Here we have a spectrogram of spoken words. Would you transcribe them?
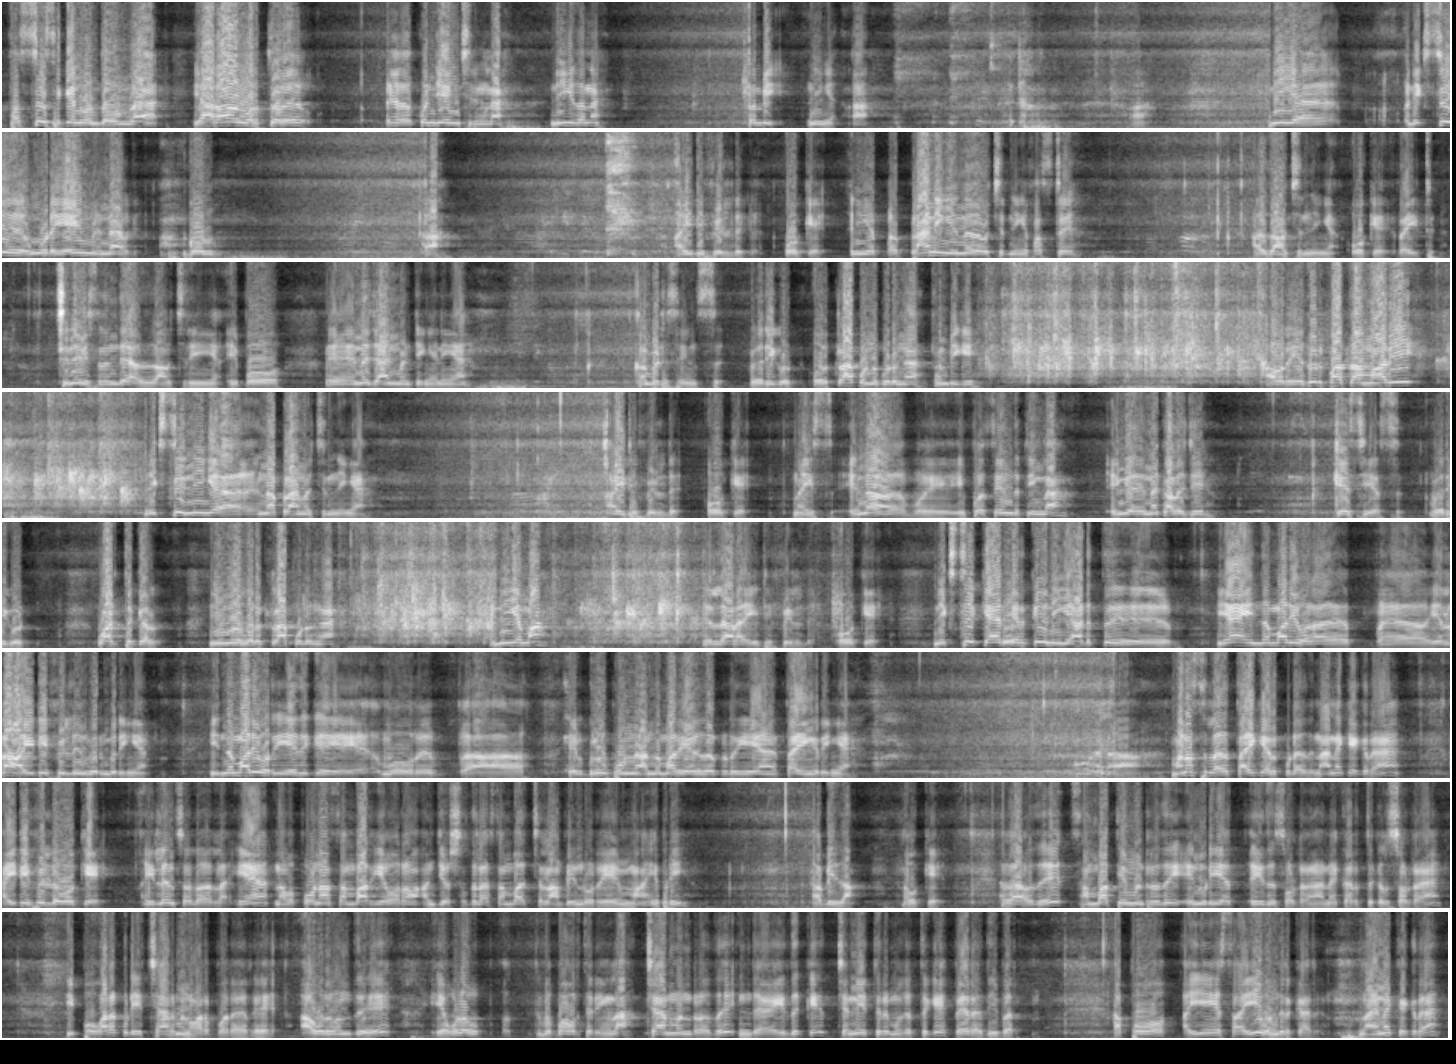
ஃபஸ்ட்டு செகண்ட் வந்தவங்களை யாராவது ஒருத்தர் கொஞ்சம் எழுந்துச்சிருங்களேன் நீங்கள் தானே? தம்பி நீங்கள் ஆ. ஆ. நீங்கள் நெக்ஸ்ட்டு உங்களுடைய எய்ம் என்ன இருக்கு? கோல் ஆ. ஐடி ஃபீல்டுக்கு ஓகே நீங்கள் இப்போ பிளானிங் என்ன வச்சுருந்தீங்க ஃபஸ்ட்டு அதுதான் வச்சுருந்தீங்க. ஓகே ரைட்டு சின்ன வயசுலேருந்தே அதுதான் வச்சுருக்கீங்க. இப்போது என்ன ஜாயின் பண்ணிட்டீங்க நீங்கள் கம்ப்யூட்டர் சயின்ஸ் வெரி குட் ஒரு கிளாப் ஒன்று கொடுங்க தம்பிக்கு. அவர் எதிர்பார்த்த மாதிரி நெக்ஸ்ட் நீங்கள் என்ன பிளான் வச்சுருந்தீங்க? ஐடி ஃபீல்டு ஓகே நைஸ் என்ன இப்போ சேர்ந்துட்டீங்களா? எங்கே என்ன காலேஜ் கேசிஎஸ் வெரி குட் வாழ்த்துக்கள். இவங்களுக்கு ஒரு கிளாப் கொடுங்க. நீங்கம்மா? எல்லாரும் ஐடி ஃபீல்டு ஓகே நெக்ஸ்ட்டு கேரியருக்கு நீங்கள் அடுத்து ஏன் இந்த மாதிரி ஒரு எல்லாம் ஐடி ஃபீல்டுன்னு விரும்புகிறீங்க இந்த மாதிரி ஒரு எதுக்கு ஒரு குரூப் ஒன்று அந்த மாதிரி எழுதக்கூடிய ஏன் தயங்குறீங்க? ஆ மனசில் தயக்கம் இருக்கக்கூடாது. நானே கேட்குறேன் ஐடி ஃபீல்டு ஓகே இல்லைன்னு சொல்ல வரல. ஏன்? நம்ம போனால் சம்பாதிக்க வரோம். அஞ்சு வருஷத்தில் சம்பாதிச்சலாம் அப்படின்ற ஒரு எய்மா எப்படி? அப்படிதான். ஓகே அதாவது சம்பாத்தியம்ன்றது என்னுடைய இது சொல்கிறேன் நான் கருத்துக்கள் சொல்கிறேன் இப்போ வரக்கூடிய சேர்மன் வரப்போகிறாரு அவர் வந்து எவ்வளோ பவர் தெரியுங்களா? சேர்மன்றது இந்த இதுக்கு சென்னை துறைமுகத்துக்கு பேர் அதிபர் அப்போது ஐஏஎஸ் ஆகி வந்திருக்காரு. நான் என்ன கேட்குறேன்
